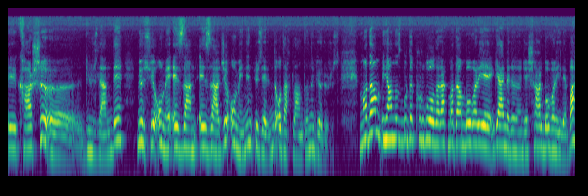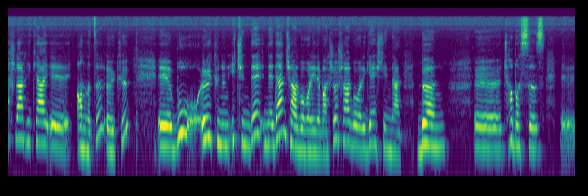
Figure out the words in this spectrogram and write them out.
e, karşı e, düzlemde Monsieur Ome, eczan, eczacı Ome'nin üzerinde odaklandığını görürüz. Madame yalnız burada kurgu olarak Madame Bovary'e gelmeden önce Charles Bovary ile başlar hikaye e, anlatı, öykü. E, bu öykünün içinde neden Charles Bovary ile başlıyor? Charles Bovary gençliğinden bön, e, çabasız, e,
